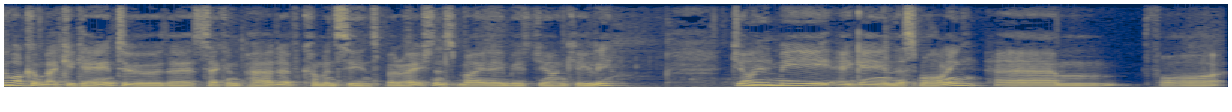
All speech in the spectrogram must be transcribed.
So, welcome back again to the second part of Come and See Inspirations. My name is John Keeley. Join me again this morning um, for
